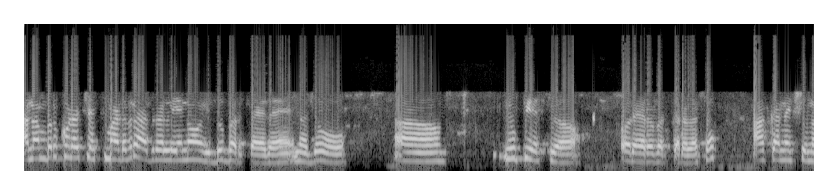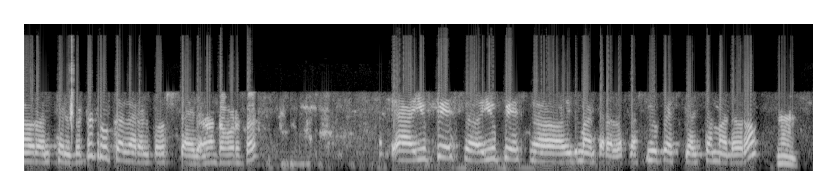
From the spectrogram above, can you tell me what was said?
ಆ ನಂಬರ್ ಕೂಡ ಚೆಕ್ ಮಾಡಿದ್ರೆ ಅದರಲ್ಲಿ ಏನೋ ಇದು ಬರ್ತಾ ಇದೆ. ಏನದು ಯು ಪಿ ಎಸ್ ಅವ್ರು ಯಾರೋ ಬರ್ತಾರಲ್ಲ ಸರ್ ಆ ಕನೆಕ್ಷನ್ ಅವರು ಅಂತ ಹೇಳ್ಬಿಟ್ಟು ಟ್ರೂ ಕಲರ್ ಅಲ್ಲಿ ತೋರಿಸ್ತಾ ಇದೆ. ಏನಂತ ಬರುತ್ತೆ? U P S U P S ಇದು ಮಾಡ್ತಾರಲ್ಲ ಸರ್ ಯು ಪಿ ಎಸ್ ಕೆಲಸ ಮಾಡೋರು. ಹ್ಮ್.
